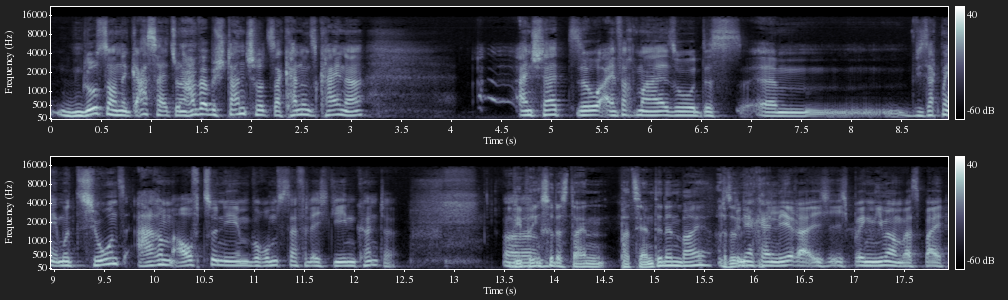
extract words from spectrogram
bloß noch eine Gasheizung. Dann haben wir Bestandsschutz, da kann uns keiner anstatt so einfach mal so das, ähm, wie sagt man, emotionsarm aufzunehmen, worum es da vielleicht gehen könnte. Wie bringst du das deinen Patientinnen bei? Also ich bin ja kein Lehrer, ich, ich bringe niemandem was bei.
